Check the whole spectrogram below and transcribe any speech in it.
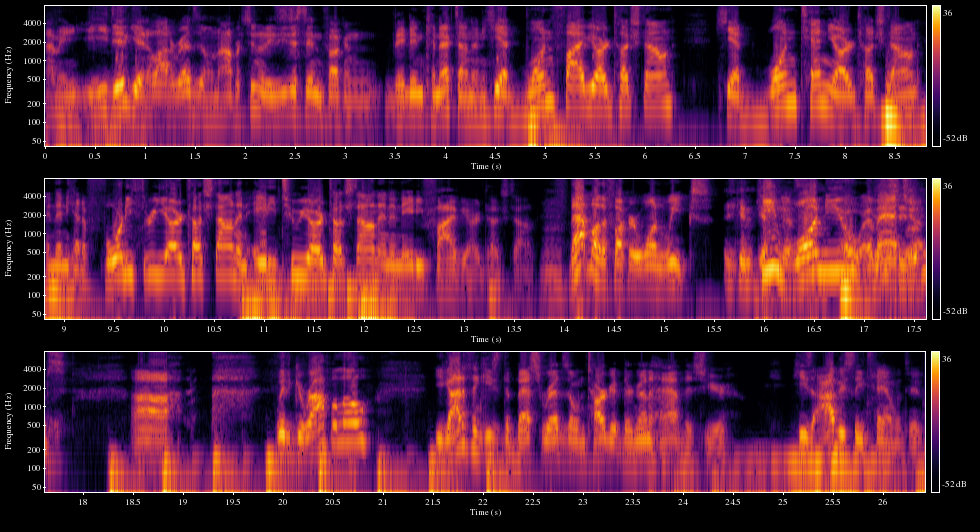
I mean, he did get a lot of red zone opportunities. He just didn't fucking they didn't connect on any. He had one five yard touchdown. He had one 10 yard touchdown, and then he had a 43 yard touchdown, an 82 yard touchdown, and an 85 yard touchdown. That motherfucker won weeks. He can. He Yes, won you Oh, matchups. Uh, with Garoppolo, you got to think he's the best red zone target they're going to have this year. He's obviously talented.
